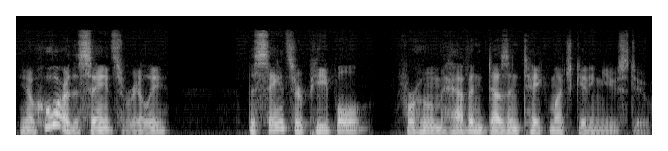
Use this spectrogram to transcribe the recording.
You know, who are the saints really? The saints are people for whom heaven doesn't take much getting used to.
